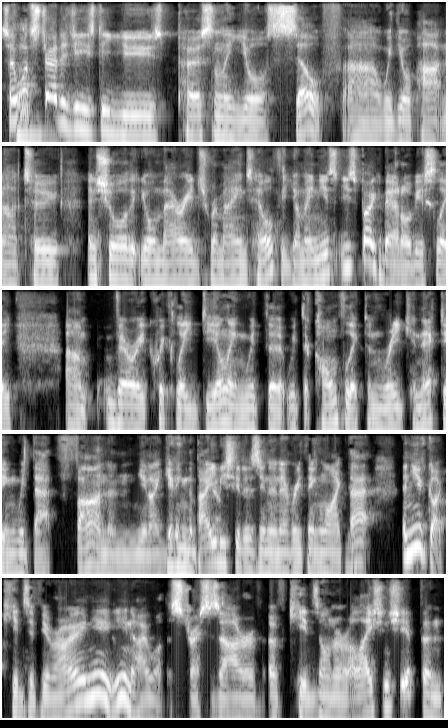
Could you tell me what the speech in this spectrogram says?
So, so, what strategies do you use personally yourself uh, with your partner to ensure that your marriage remains healthy? I mean, you, you spoke about obviously um, very quickly dealing with the with the conflict and reconnecting with that fun and you know getting the babysitters in and everything like that. And you've got kids of your own. You you know what the stresses are of, of kids on a relationship and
